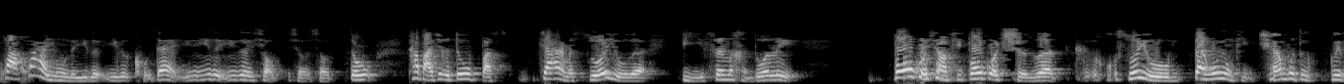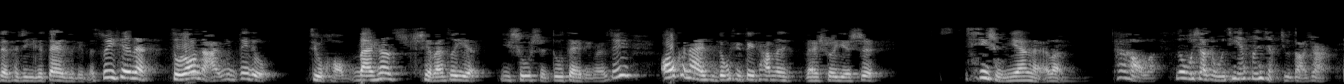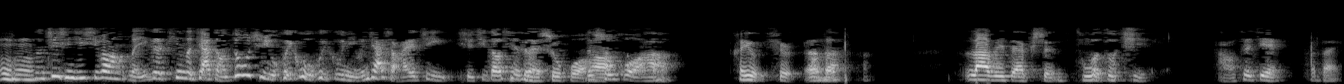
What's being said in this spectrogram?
画画用的一个一个口袋，一个一个一个小小小兜。他把这个兜把家里面所有的笔分了很多类，包括橡皮，包括尺子，所有办公用品全部都归在他这一个袋子里面。所以现在走到哪一这就就好，晚上写完作业一收拾都在里面。所以 organize 东西对他们来说也是信手拈来了，太好了。那我想着我们今天分享就到这儿。嗯哼。那这星期希望每一个听的家长都去回顾回顾你们家小孩这一学期到现在收获的收获啊。很有趣儿，嗯，Love is action，从我做起，好，再见，拜拜。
